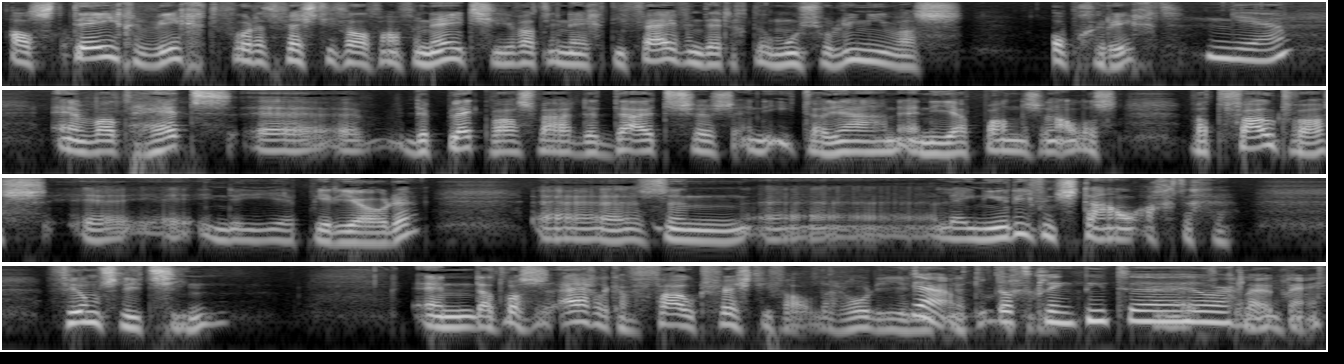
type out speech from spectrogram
Als tegenwicht voor het Festival van Venetië, wat in 1935 door Mussolini was opgericht. Ja. En wat het, eh, de plek was waar de Duitsers en de Italianen en de Japanners en alles wat fout was eh, in die eh, periode. zijn Leni Riefenstahl-achtige films liet zien. En dat was dus eigenlijk een fout festival. Daar hoorde je niet Ja, naartoe. dat klinkt niet Nee, heel erg leuk. niet Nee.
